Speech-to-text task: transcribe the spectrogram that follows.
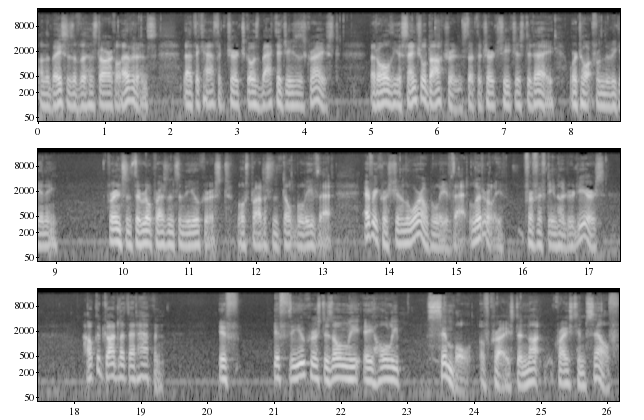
on the basis of the historical evidence, that the Catholic Church goes back to Jesus Christ that all the essential doctrines that the church teaches today were taught from the beginning. For instance, the real presence in the Eucharist. Most Protestants don't believe that. Every Christian in the world believed that, literally, for 1500 years. How could God let that happen? If if the Eucharist is only a holy symbol of Christ and not Christ himself,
